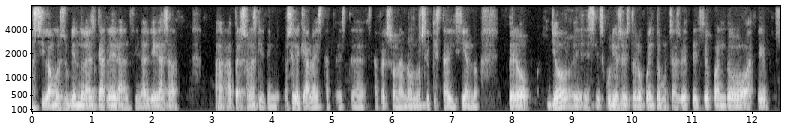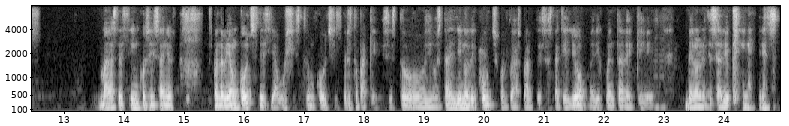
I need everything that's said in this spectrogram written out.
si vamos subiendo la escalera, al final llegas a, personas que dicen, no sé de qué habla esta, esta, persona, ¿no? no sé qué está diciendo. Pero yo, es, es, curioso, esto lo cuento muchas veces, yo cuando hace pues, más de cinco o seis años cuando había un coach decía, uy, esto es un coach, pero esto para qué es esto, digo, está lleno de coach por todas partes, hasta que yo me di cuenta de que de lo necesario que es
